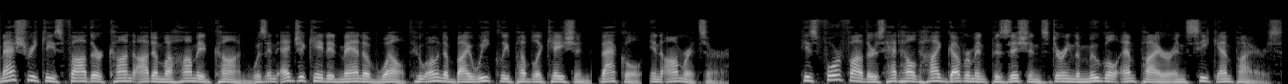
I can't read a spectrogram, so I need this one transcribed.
Mashriqi's father Khan Atta Muhammad Khan was an educated man of wealth who owned a biweekly publication, Vakil, in Amritsar. His forefathers had held high government positions during the Mughal Empire and Sikh empires.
